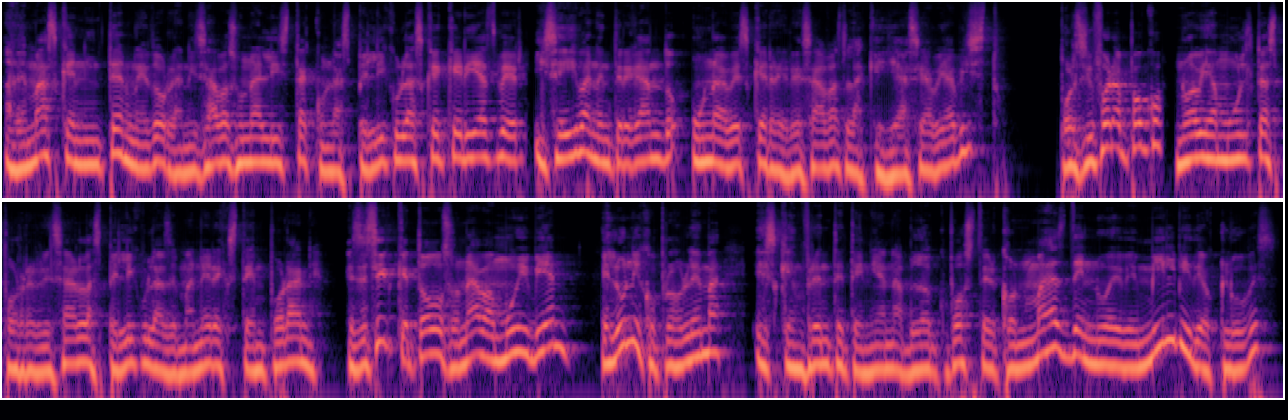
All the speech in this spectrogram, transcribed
Además que en internet organizabas una lista con las películas que querías ver y se iban entregando una vez que regresabas la que ya se había visto. Por si fuera poco, no había multas por regresar las películas de manera extemporánea. Es decir, que todo sonaba muy bien. El único problema es que enfrente tenían a Blockbuster con más de 9000 videoclubes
